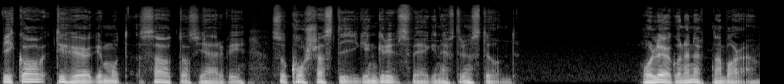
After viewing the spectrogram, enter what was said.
Vik av till höger mot Sautosjärvi så korsar stigen grusvägen efter en stund. Håll ögonen öppna bara.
